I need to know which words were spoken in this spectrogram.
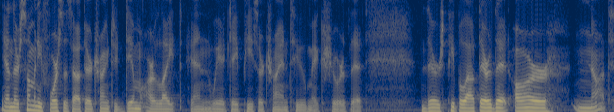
Yeah, and there's so many forces out there trying to dim our light, and we at Gay Peace are trying to make sure that there's people out there that are not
